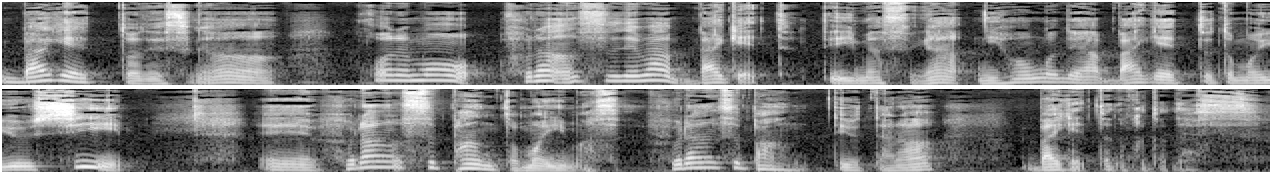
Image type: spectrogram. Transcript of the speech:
バゲットですがこれもフランスではバゲットって言いますが日本語ではバゲットとも言うし、えーフランスパンとも言います。フランスパンって言ったらバゲットのことです。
